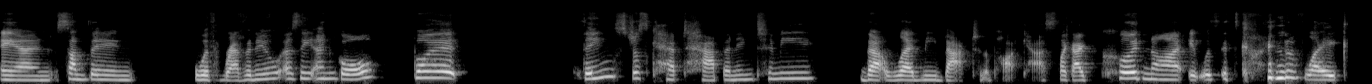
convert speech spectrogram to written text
and something with revenue as the end goal. But things just kept happening to me that led me back to the podcast. Like I could not, it was, it's kind of like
